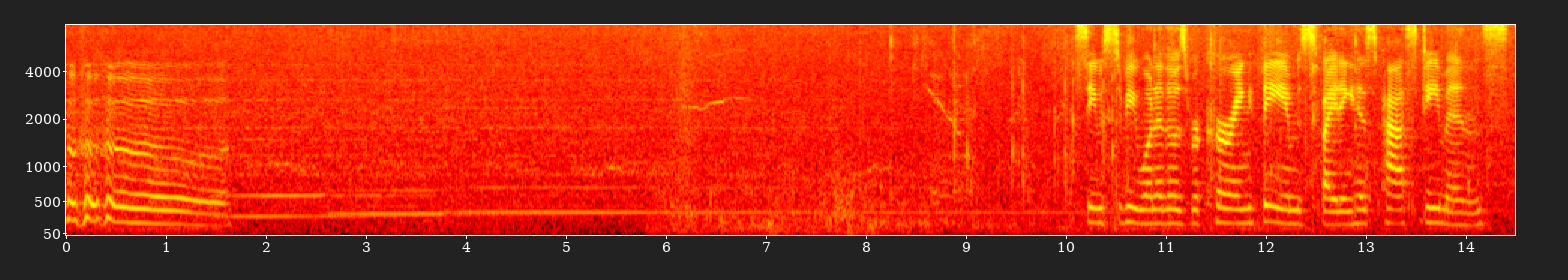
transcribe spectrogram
Seems to be one of those recurring themes fighting his past demons.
